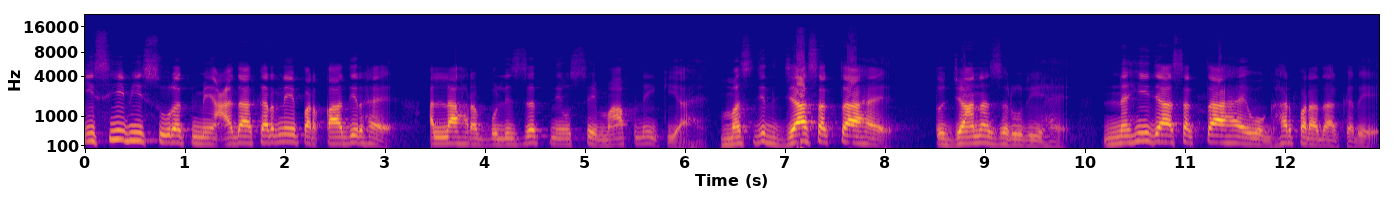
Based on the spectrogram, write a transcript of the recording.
کسی بھی صورت میں ادا کرنے پر قادر ہے، اللہ رب العزت نے اس سے معاف نہیں کیا ہے۔ مسجد جا سکتا ہے تو جانا ضروری ہے، نہیں جا سکتا ہے وہ گھر پر ادا کرے۔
